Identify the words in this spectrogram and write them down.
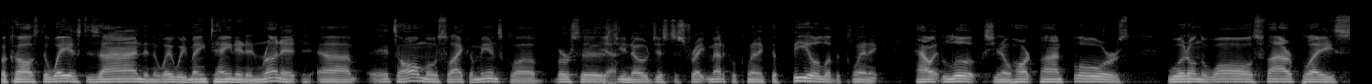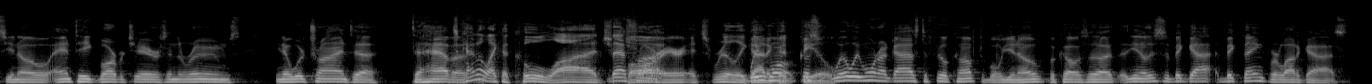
because the way it's designed and the way we maintain it and run it, uh, it's almost like a men's club versus Yeah. you know just a straight medical clinic. The feel of the clinic, how it looks, you know, heart pine floors, wood on the walls, fireplace, you know, antique barber chairs in the rooms. You know, we're trying to to have It's a kind of like a cool lodge That's bar right. area. It's really got a want, good feel. Well, we want our guys to feel comfortable, you know, because uh, you know this is a big guy, big thing for a lot of guys,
